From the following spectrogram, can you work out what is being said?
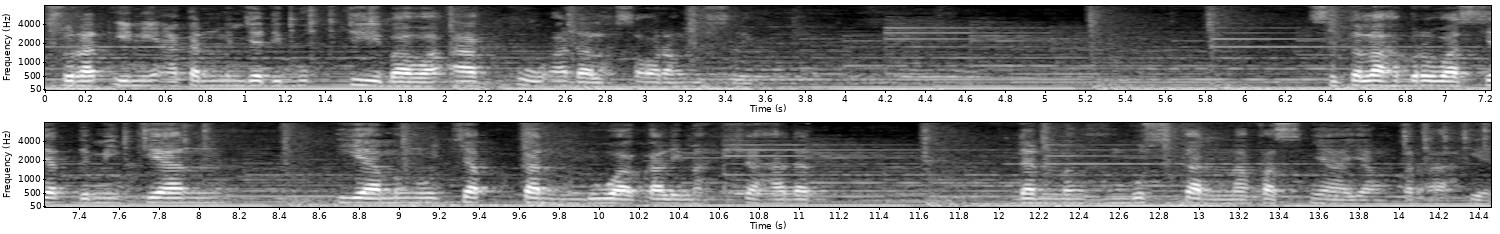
Surat ini akan menjadi bukti bahwa aku adalah seorang muslim. Setelah berwasiat demikian, ia mengucapkan dua kalimat syahadat dan menghembuskan nafasnya yang terakhir.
